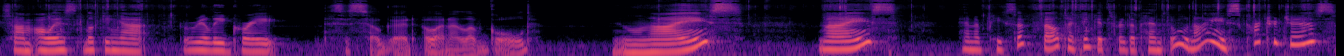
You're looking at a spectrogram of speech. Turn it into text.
so I'm always looking at really great this is so good. Oh, and I love gold. Nice. Nice. And a piece of felt. I think it's for the pens. Oh, nice. Cartridges.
